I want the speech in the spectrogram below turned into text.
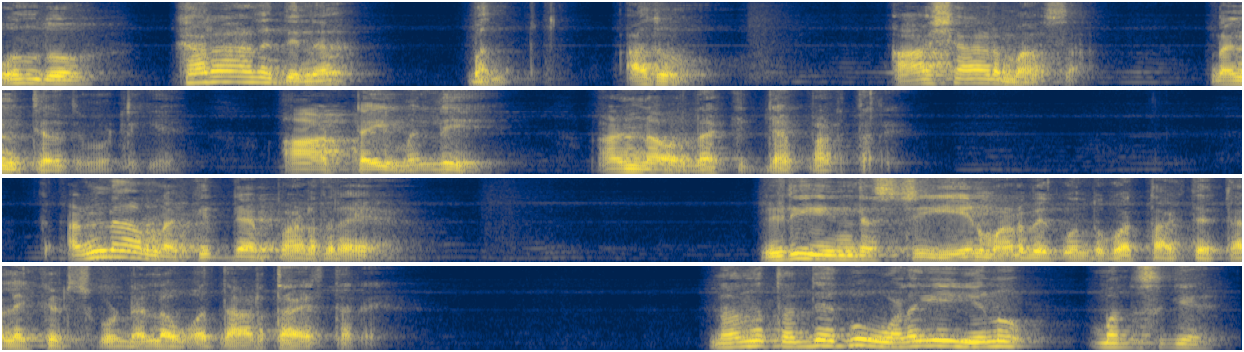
ಒಂದು ಕರಾಳ ದಿನ ಬಂತು. ಅದು ಆಷಾಢ ಮಾಸ. ನನಗೆ ತಿಳಿದ ಮಟ್ಟಿಗೆ ಆ ಟೈಮಲ್ಲಿ ಅಣ್ಣವ್ರನ್ನ ಕಿಡ್ನ್ಯಾಪ್ ಮಾಡ್ತಾರೆ. ಅಣ್ಣ ಅವ್ರನ್ನ ಕಿಡ್ನ್ಯಾಪ್ ಮಾಡಿದ್ರೆ ಇಡೀ ಇಂಡಸ್ಟ್ರಿ ಏನು ಮಾಡಬೇಕು ಅಂತ ಗೊತ್ತಾಗ್ತದೆ ತಲೆ ಕೆಡಿಸ್ಕೊಂಡೆಲ್ಲ ಒದ್ದಾಡ್ತಾ ಇರ್ತಾರೆ. ನನ್ನ ತಂದೆಗೂ ಒಳಗೆ ಏನೋ ಮನಸ್ಸಿಗೆ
